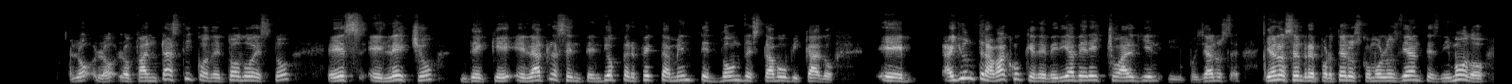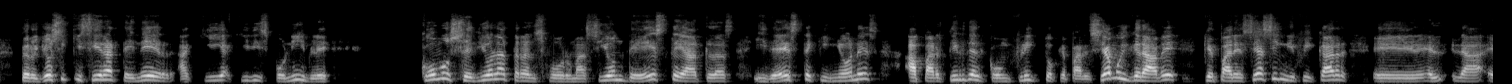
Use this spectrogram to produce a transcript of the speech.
lo, fantástico de todo esto es el hecho de que el Atlas entendió perfectamente dónde estaba ubicado. Eh, hay un trabajo que debería haber hecho alguien, y pues ya no, ya no hacen reporteros como los de antes, ni modo, pero yo sí quisiera tener aquí, aquí disponible cómo se dio la transformación de este Atlas y de este Quiñones a partir del conflicto que parecía muy grave, que parecía significar eh, la,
